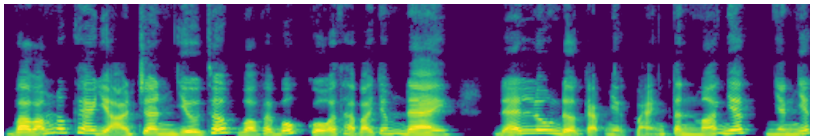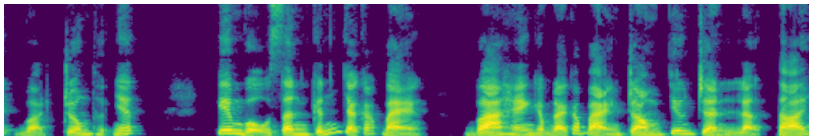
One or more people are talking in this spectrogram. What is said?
và bấm nút theo dõi trên YouTube và Facebook của Thời báo chấm đề để luôn được cập nhật bản tin mới nhất, nhanh nhất và trung thực nhất. Kim Vũ xin kính chào các bạn và hẹn gặp lại các bạn trong chương trình lần tới.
